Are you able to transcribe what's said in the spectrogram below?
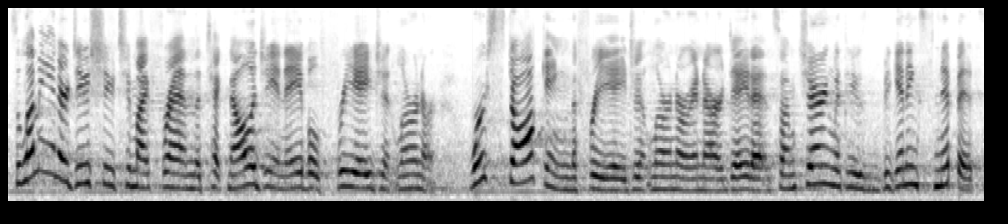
So let me introduce you to my friend, the technology-enabled free agent learner. We're stalking the free agent learner in our data, and so I'm sharing with you beginning snippets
